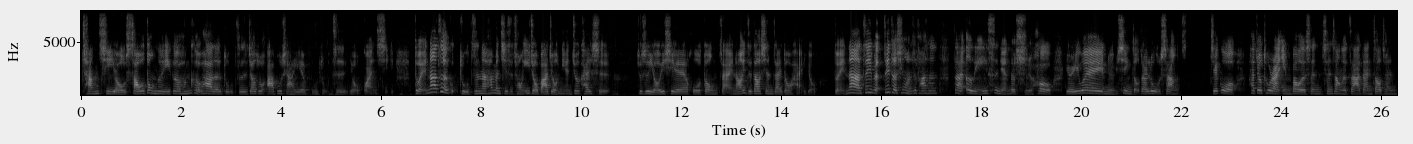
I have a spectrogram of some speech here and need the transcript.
长期有骚动的一个很可怕的组织，叫做阿布沙耶夫组织有关系。对，那这个组织呢，他们其实从一九八九年就开始。就是有一些活动在，然后一直到现在都还有。对，那这一本这一则新闻是发生在二零一四年的时候，有一位女性走在路上，结果她就突然引爆了身身上的炸弹，造成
